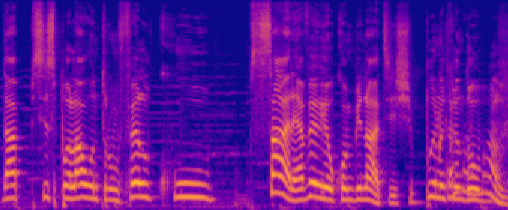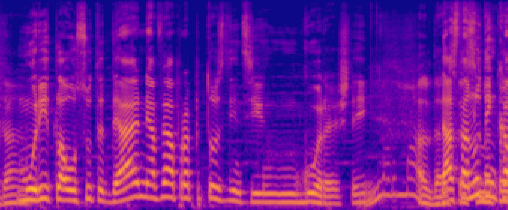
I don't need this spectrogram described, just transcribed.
dar se spălau într-un fel cu sare, avea eu o combinație și până Da, când normal, a da. murit la 100 de ani, avea aproape toți dinții în gură, știi? Normal, dar Dar asta nu sunt din metode-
